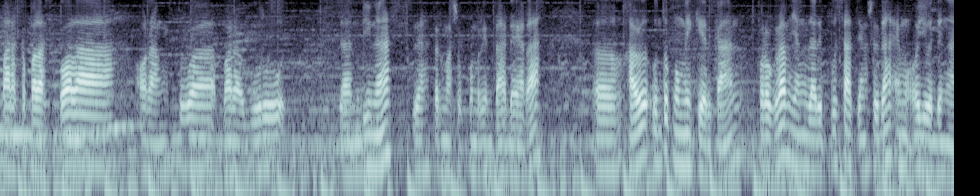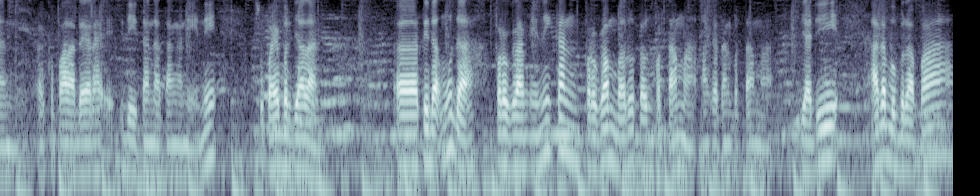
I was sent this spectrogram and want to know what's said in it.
para kepala sekolah, orang tua, para guru dan dinas ya termasuk pemerintah daerah uh, harus untuk memikirkan program yang dari pusat yang sudah MOU dengan uh, kepala daerah ditandatangani ini supaya berjalan. Uh, tidak mudah program ini kan program baru tahun pertama, angkatan pertama. Jadi ada beberapa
